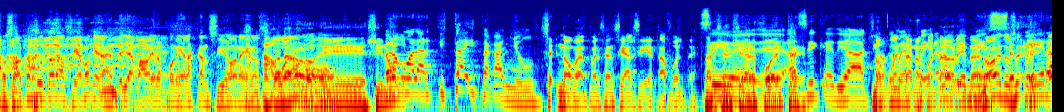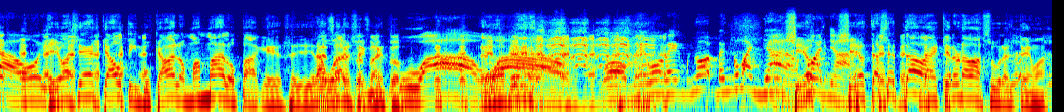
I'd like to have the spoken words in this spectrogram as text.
Nosotros hasta un punto lo hacíamos que la gente llamaba y nos ponía las canciones y ah, nosotros bueno, éramos- eh, si Pero no, como el artista ahí está cañón. Sí, No, el presencial sí está fuerte. Presencial eh, es fuerte. eh, así que, diacho, No lo que cuenta, me no espera, cuenta lo que ahorita. me No, entonces, espera eh, eh, hoy. ellos hacían scouting, buscaban los más malos para que se diera bueno el Exacto, segmento. exacto. Wow, wow, wow. Vengo, vengo, vengo mañana, Si vengo ellos, mañana. si ellos te aceptaban, es que era una basura el tema.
